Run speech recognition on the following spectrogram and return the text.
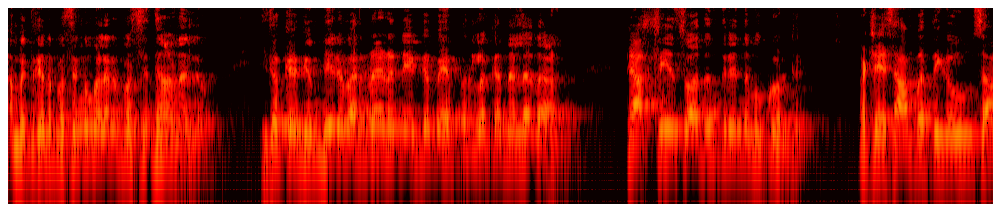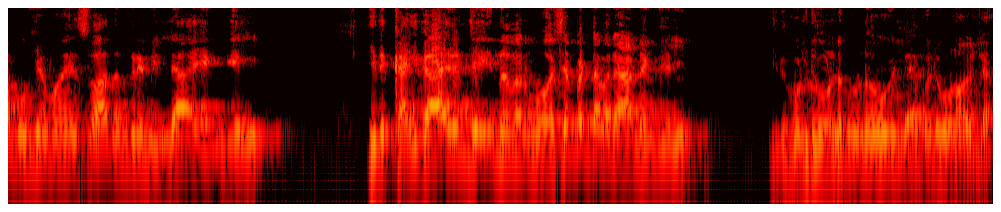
അംബേദ്കറുടെ പ്രസംഗം വളരെ പ്രസിദ്ധമാണല്ലോ. ഇതൊക്കെ ഗംഭീര ഭരണഘടനയൊക്കെ പേപ്പറിലൊക്കെ നല്ലതാണ്. രാഷ്ട്രീയ സ്വാതന്ത്ര്യം നമുക്കുണ്ട്. പക്ഷേ സാമ്പത്തികവും സാമൂഹ്യമായ സ്വാതന്ത്ര്യമില്ല എങ്കിൽ ഇത് കൈകാര്യം ചെയ്യുന്നവർ മോശപ്പെട്ടവരാണെങ്കിൽ ഇതുകൊണ്ട് കൊണ്ട് ഗുണവുമില്ല. ഒരു ഗുണമില്ല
